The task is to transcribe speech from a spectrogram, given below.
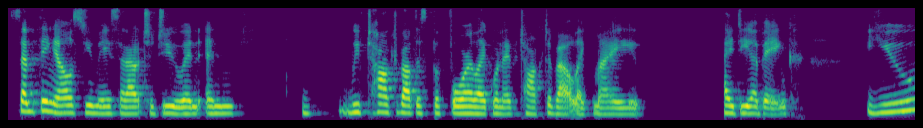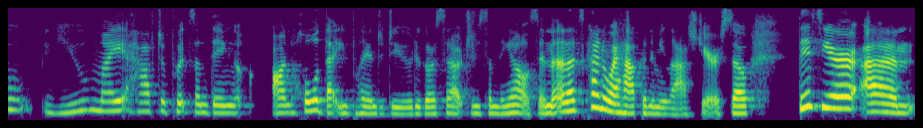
something else you may set out to do. And and we've talked about this before, like when I've talked about like my idea bank you you might have to put something on hold that you plan to do to go set out to do something else. And that's kind of what happened to me last year. So this year um,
